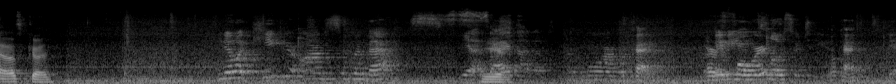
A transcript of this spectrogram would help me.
Yeah, that's good. You know what? Keep your arms just a back. Yes, Yeah. I got it. Like more. Okay. Or maybe even forward? closer to you. Okay. Yeah.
